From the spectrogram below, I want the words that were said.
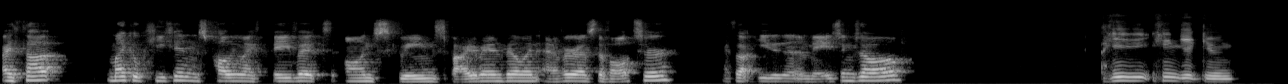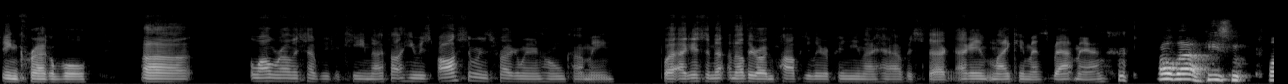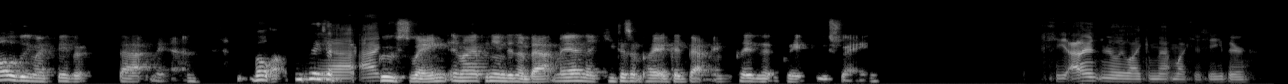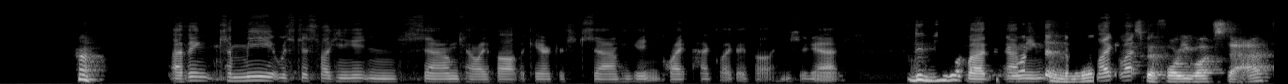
I thought Michael Keaton is probably my favorite on-screen Spider-Man villain ever as the Vulture. I thought he did an amazing job. He he did do incredible. Uh, while we're on the subject of Keaton, I thought he was awesome in Spider-Man: Homecoming. But I guess an- another unpopular opinion I have is that I didn't like him as Batman. oh wow, he's probably my favorite Batman. Well, he plays yeah, a I, Bruce Wayne, in my opinion, than a Batman. Like he doesn't play a good Batman. He plays a great Bruce Wayne. see, I didn't really like him that much as either. Huh. I think to me it was just like he didn't sound how I thought the character should sound. He didn't quite act like I thought he should act. Did you watch, But you I mean, the Nolan like, like, before you watched that?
